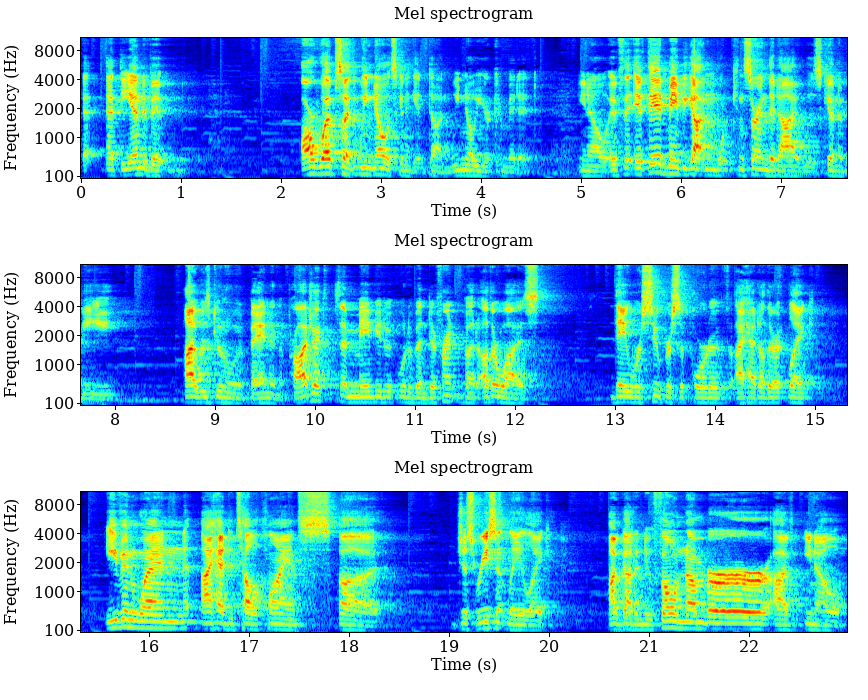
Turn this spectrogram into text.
at the end of it, our website, we know it's going to get done. We know you're committed. You know, if they, if they had maybe gotten concerned that I was going to be, I was going to abandon the project, then maybe it would have been different. But otherwise, they were super supportive. I had other like, even when I had to tell clients uh, just recently, like, I've got a new phone number. I've you know,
